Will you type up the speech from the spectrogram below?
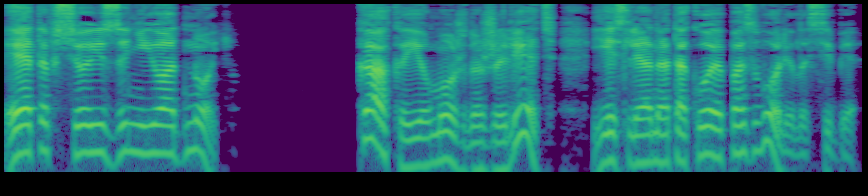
Это все из-за нее одной. Как ее можно жалеть, если она такое позволила себе?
